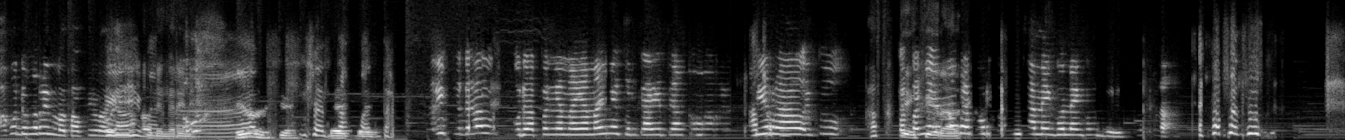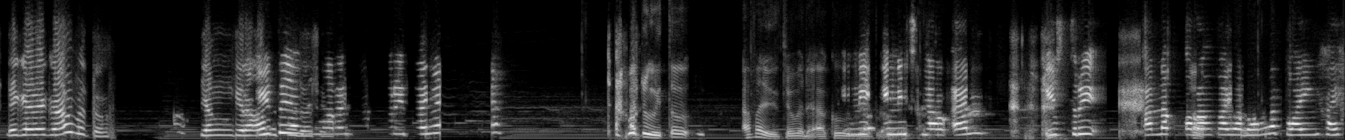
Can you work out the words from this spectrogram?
Aku dengerin loh tapi lo ya. Wih, Oh, dengerin. mantap. Iya, oke. Mantap, mantap. Tadi padahal udah pengen nanya-nanya terkait yang kemarin Apa viral itu. Apa yang Katanya viral? emang reporter bisa nego-nego gitu. Apa tuh? Nega-nega apa tuh? Yang viral apa Itu yang kemarin ceritanya Aduh itu apa ya? Coba deh aku. ini inisial N istri anak orang kaya banget flying high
